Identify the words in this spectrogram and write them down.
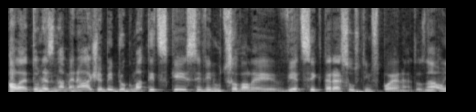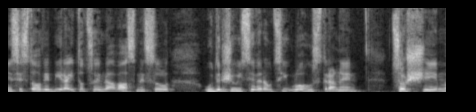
ale to neznamená, že by dogmaticky si vynucovali věci, které jsou s tím spojené. To znamená, oni si z toho vybírají to, co jim dává smysl, udržují si vedoucí úlohu strany, což jim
